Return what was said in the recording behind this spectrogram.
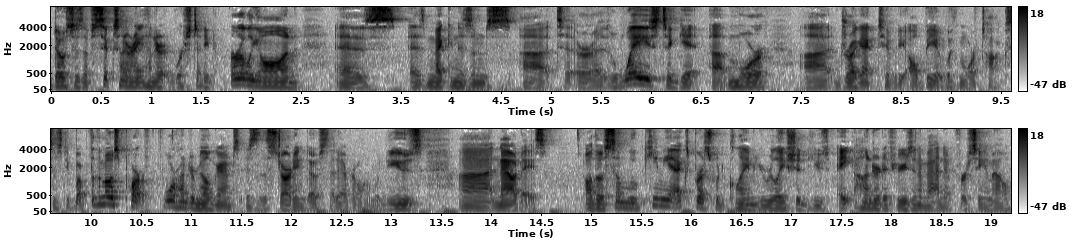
doses of 600 800 were studied early on as as mechanisms uh, to or as ways to get more uh, drug activity, albeit with more toxicity. But for the most part, 400 milligrams is the starting dose that everyone would use uh, nowadays. Although some leukemia experts would claim you really should use 800 if you're using imatinib for CML,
